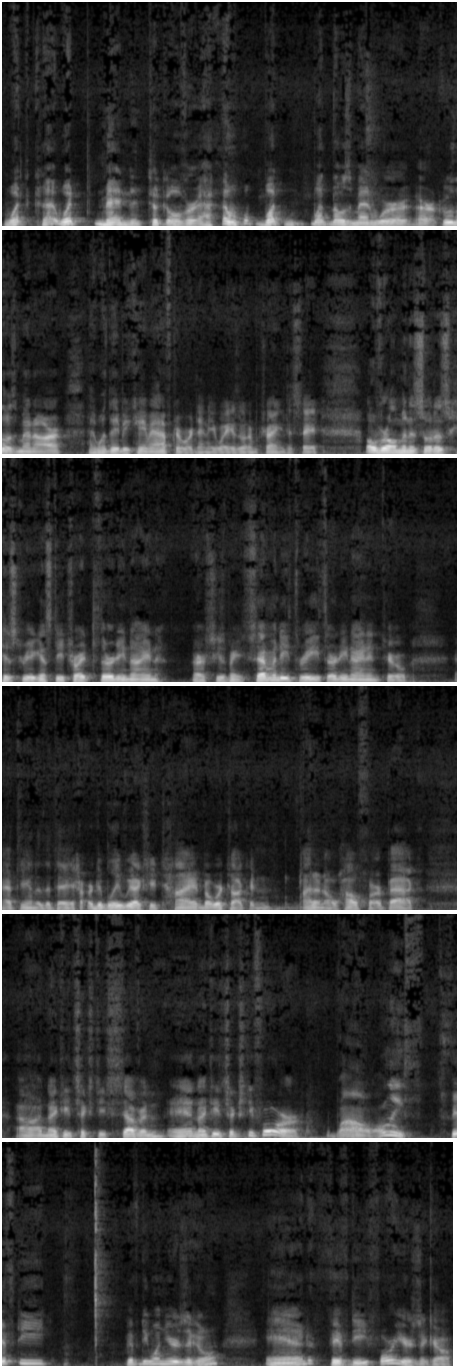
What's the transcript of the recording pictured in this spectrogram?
what what men took over, what what those men were, or who those men are, and what they became afterward. Anyway, is what I'm trying to say. Overall, Minnesota's history against Detroit 39, or excuse me, 73, 39, and two. At the end of the day, hard to believe we actually tied, but we're talking I don't know how far back. Uh, 1967 and 1964. Wow, only 50, 51 years ago and 54 years ago.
